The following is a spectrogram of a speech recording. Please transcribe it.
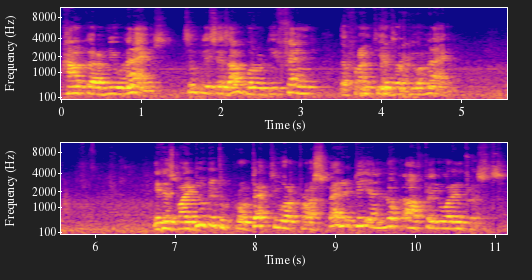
Conquer new lands. Simply says, I'm going to defend the frontiers of your land. It is my duty to protect your prosperity and look after your interests.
